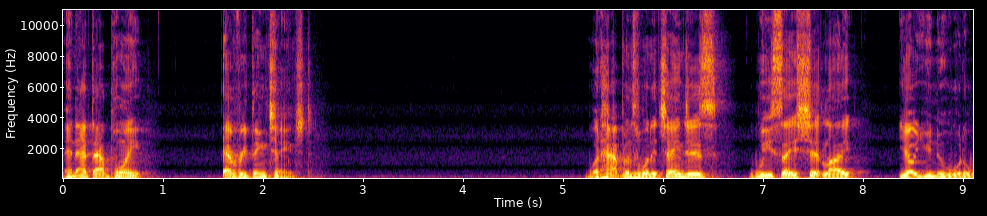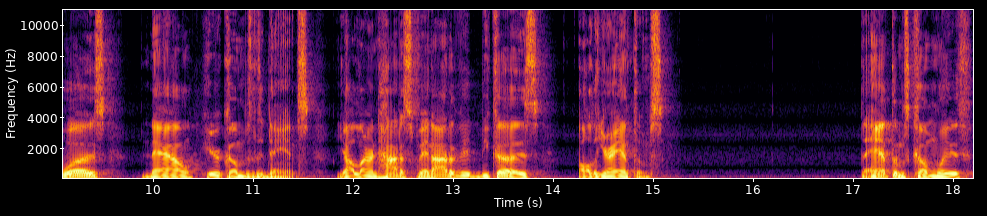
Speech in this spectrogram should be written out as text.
And at that point, everything changed. What happens when it changes? We say shit like, yo, you knew what it was. Now here comes the dance. Y'all learned how to spin out of it because all of your anthems. The anthems come with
